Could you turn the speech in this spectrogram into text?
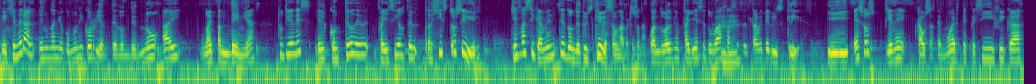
En general, en un año común y corriente, donde no hay, no hay pandemia, tú tienes el conteo de fallecidos del registro civil, que es básicamente donde tú inscribes a una persona. Cuando alguien fallece, tú vas, Ujú. haces el trámite y lo inscribes. Y esos tiene causas de muerte específicas,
